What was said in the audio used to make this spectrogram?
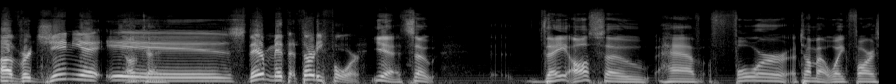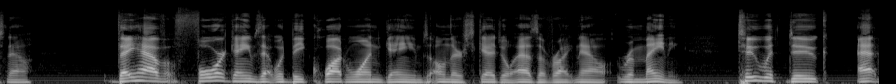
Uh, Virginia is they're mid at 34. Yeah, so they also have four. I'm talking about Wake Forest now. They have four games that would be quad one games on their schedule as of right now, remaining two with Duke, at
